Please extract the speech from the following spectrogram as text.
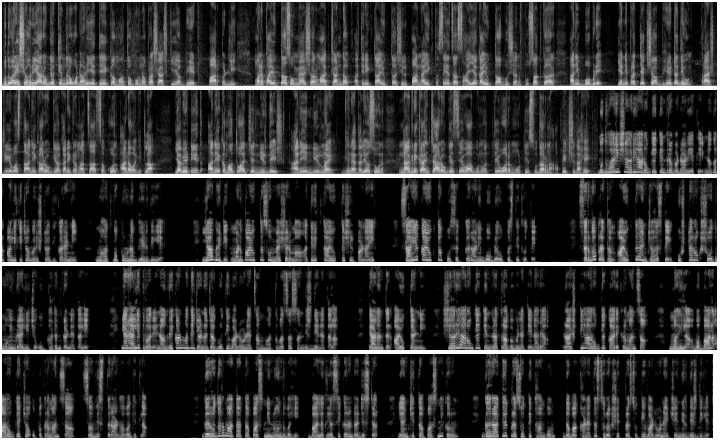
बुधवारी शहरी आरोग्य केंद्र वढाडी येथे एक महत्त्वपूर्ण प्रशासकीय भेट पार पडली. मनपायुक्त सौम्या शर्मा चांडक अतिरिक्त आयुक्त शिल्पा नाईक तसेच सहाय्यक आयुक्त भूषण पुसतकर आणि बोबडे यांनी प्रत्यक्ष भेट देऊन राष्ट्रीय व स्थानिक आरोग्य कार्यक्रमाचा सखोल आढावा घेतला. या भेटीत अनेक महत्त्वाचे निर्देश आणि निर्णय घेण्यात आले असून नागरिकांच्या आरोग्य सेवा गुणवत्तेवर मोठी सुधारणा अपेक्षित आहे. बुधवारी शहरी आरोग्य केंद्र वडाळ येथे नगरपालिकेच्या वरिष्ठ अधिकाऱ्यांनी महत्त्वपूर्ण भेट दिली आहे. या भेटीत मनपा आयुक्त सौम्या शर्मा अतिरिक्त आयुक्त शिल्पा नाईक सहाय्यक आयुक्त पुसतकर आणि बोबडे उपस्थित होते. सर्वप्रथम आयुक्त यांच्या हस्ते कुष्ठरोग शोध मोहीम रॅलीचे उद्घाटन करण्यात आले. या रॅलीद्वारे नागरिकांमध्ये जनजागृती वाढवण्याचा महत्त्वाचा संदेश देण्यात आला. त्यानंतर आयुक्तांनी शहरी आरोग्य केंद्रात राबविण्यात येणाऱ्या राष्ट्रीय आरोग्य कार्यक्रमांचा महिला व बाल आरोग्याच्या उपक्रमांचा सविस्तर आढावा घेतला. गरोदर माता तपासणी नोंदवही बालक लसीकरण रजिस्टर यांची तपासणी करून घरातील प्रसूती थांबवून दवाखान्यातच सुरक्षित प्रसूती वाढवण्याचे निर्देश दिलेत.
